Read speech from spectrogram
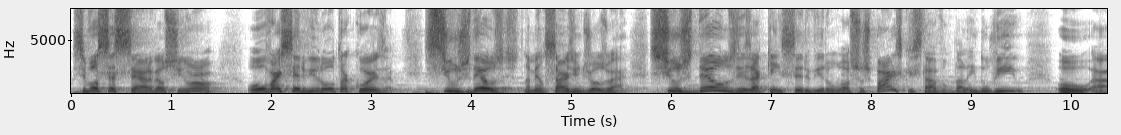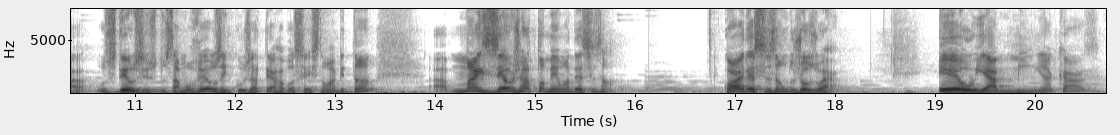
se você serve ao Senhor ou vai servir outra coisa. Se os deuses, na mensagem de Josué, se os deuses a quem serviram vossos pais, que estavam da além do rio, ou ah, os deuses dos amorreus, em cuja terra vocês estão habitando, ah, mas eu já tomei uma decisão. Qual é a decisão do Josué? Eu e a minha casa,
